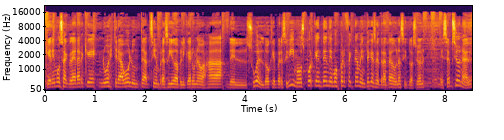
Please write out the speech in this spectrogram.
Queremos aclarar que nuestra voluntad siempre ha sido aplicar una bajada del sueldo que percibimos porque entendemos perfectamente que se trata de una situación excepcional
